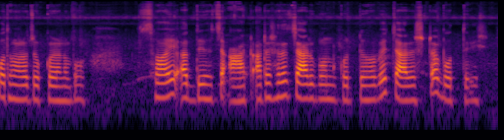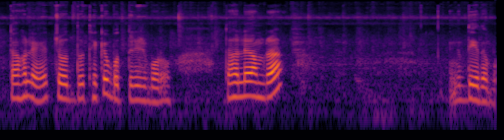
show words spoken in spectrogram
প্রথমে আমরা যোগ করে নেব। ছয় আর দুই হচ্ছে আট। আটের সাথে চার গুণ করতে হবে চারটা বত্রিশ। তাহলে চোদ্দ থেকে বত্রিশ বড়। তাহলে আমরা দিয়ে দেবো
